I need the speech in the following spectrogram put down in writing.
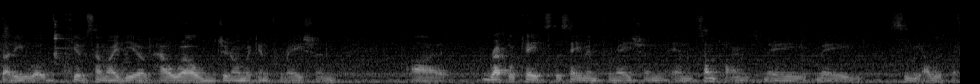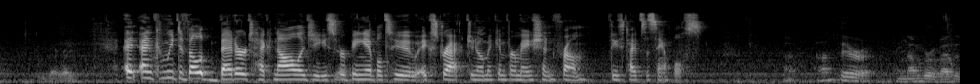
study will give some idea of how well genomic information uh, replicates the same information and sometimes may, may see other things. Is that right? And, and can we develop better technologies for being able to extract genomic information from these types of samples? Uh, Aren't there a number of other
